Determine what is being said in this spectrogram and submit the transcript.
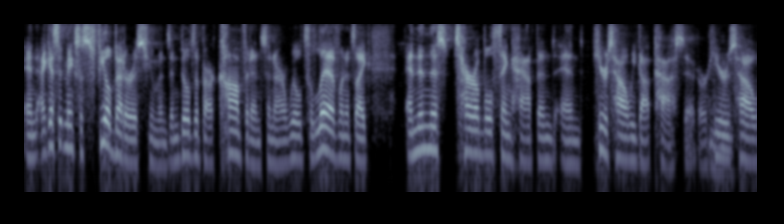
and i guess it makes us feel better as humans and builds up our confidence and our will to live when it's like and then this terrible thing happened and here's how we got past it or mm-hmm. here's how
